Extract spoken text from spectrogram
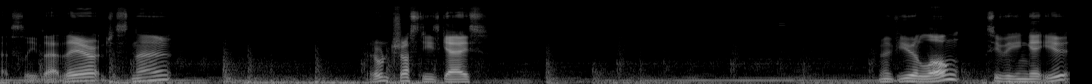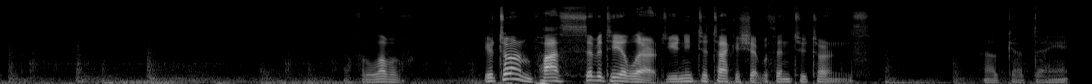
Let's leave that there just now. I don't trust these guys. Let's move you along. See if we can get you. Oh, for the love of... Your turn, passivity alert. You need to attack a ship within two turns. Oh, god dang it.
